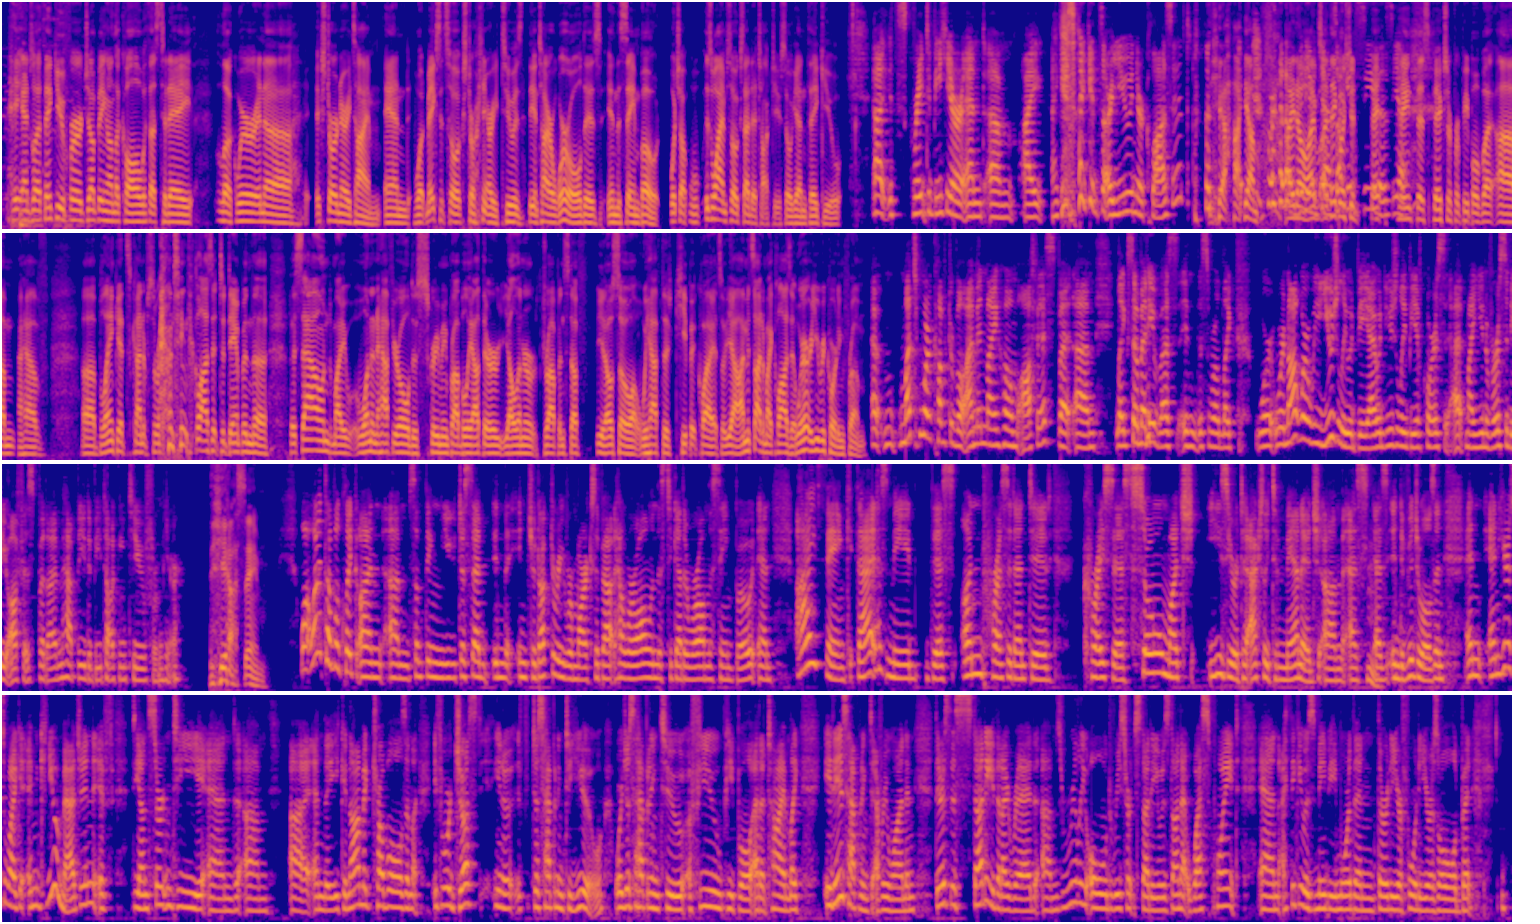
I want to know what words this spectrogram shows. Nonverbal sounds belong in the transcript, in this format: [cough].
Hey, Angela, thank you for jumping on the call with us today look, we're in a extraordinary time, and what makes it so [laughs] extraordinary too is the entire world is in the same boat, which uh, is why I'm so excited to talk to you. So again, thank you. Uh, it's great to be here, and um, I I [laughs] guess I can. Are you in your closet? [laughs] yeah, I am. I know. I, I, think so we should pa- this. Yeah. paint this picture for people, but um, I have uh, blankets kind of [laughs] surrounding the closet to dampen the the sound. My one and a half year old is screaming, probably out there yelling or dropping stuff, you know. So we have to keep it quiet. So yeah, I'm inside of my closet. Where are you recording from? Uh, much more comfortable. I'm in my home office, but um, like so many of us in this world, like we're we're not where we usually would be. I would usually be, of course, at my university office, but I'm happy to be talking to you from here. [laughs] Yeah, same. Well, I want to double click on um, something you just said in the introductory remarks about how we're all in this together, we're all in the same boat. And I think that has made this unprecedented crisis so much easier to actually to manage um, as hmm. as individuals and and and here's why I, I mean can you imagine if the uncertainty and um, uh, and the economic troubles and if it were just you know just happening to you or just happening to a few people at a time like it is happening to everyone. And there's this study that i read um, it's really old research study. It was done at west point and i think it was maybe more than 30 or 40 years old but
